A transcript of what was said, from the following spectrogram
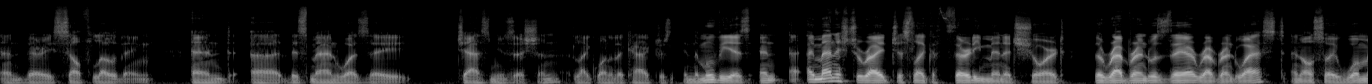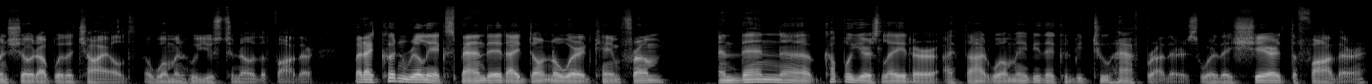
and very self loathing. And uh, this man was a jazz musician, like one of the characters in the movie is. And I- managed to write just like a 30 minute short. The Reverend was there, Reverend West, and also a woman showed up with a child, a woman who used to know the father. But I couldn't really expand it. I don't know where it came from. And then uh, a couple years later, I thought, well, maybe there could be two half brothers where they shared the father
